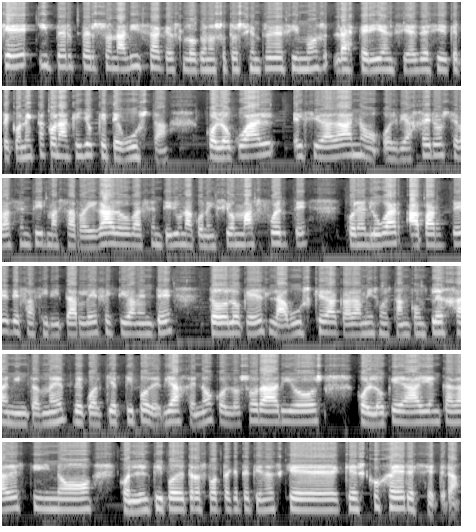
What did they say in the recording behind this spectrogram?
que hiperpersonaliza, que es lo que nosotros siempre decimos, la experiencia, es decir, que te conecta con aquello que te gusta, con lo cual el ciudadano o el viajero se va a sentir más arraigado, va a sentir una conexión más fuerte con el lugar, aparte de facilitarle efectivamente todo lo que es la búsqueda que ahora mismo es tan compleja en Internet de cualquier tipo de viaje, ¿no? Con los horarios, con lo que hay en cada destino, con el tipo de transporte que te tienes que, que escoger, etcétera.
